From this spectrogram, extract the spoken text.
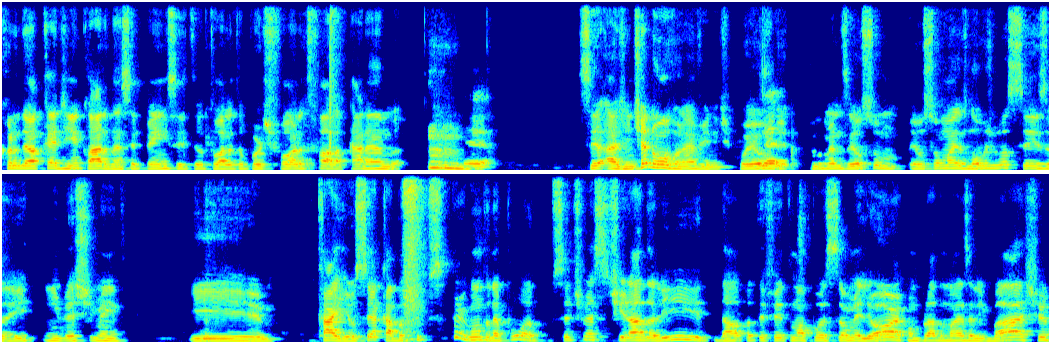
quando deu a quedinha, claro, né? Você pensa e tu, tu olha teu portfólio, tu fala, caramba. É a gente é novo, né, Vini? Tipo, eu, é. pelo menos eu sou, eu sou mais novo de vocês aí em investimento. E caiu, você acaba tipo, se pergunta, né? Pô, se eu tivesse tirado ali, dava para ter feito uma posição melhor, comprado mais ali embaixo.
